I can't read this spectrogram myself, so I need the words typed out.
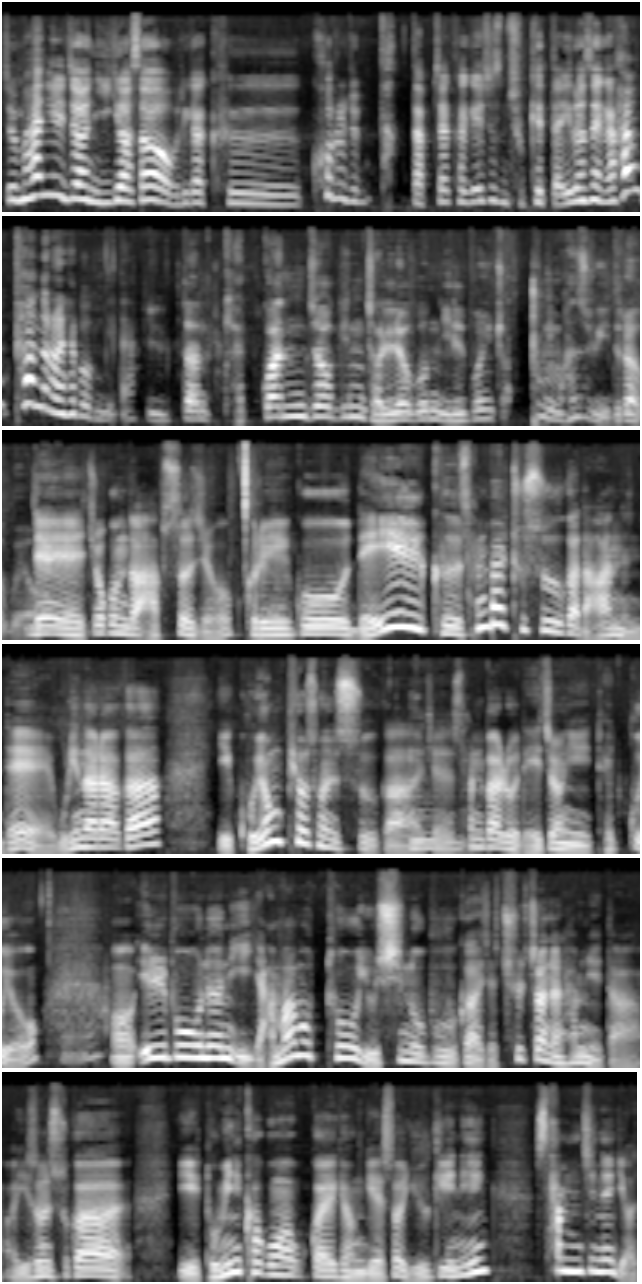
좀 한일전 이겨서 우리가 그 코를 좀탁 납작하게 해줬으면 좋겠다 이런 생각을 한편으로는 해봅니다. 일단 객관적인 전력은 일본이 조금 한 수 위더라고요. 네, 조금 더 앞서죠. 그리고 내일 그 선발 투수가 나왔는데 우리나라가 이 고영표 선수가 음. 이제 선발로 내정이 됐고요. 어, 일본은 이 야마모토 요시노부가 이제 출전을 합니다. 이 선수가 이 도미니카 공화국과의 경기에서 6이닝 3진을 여,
